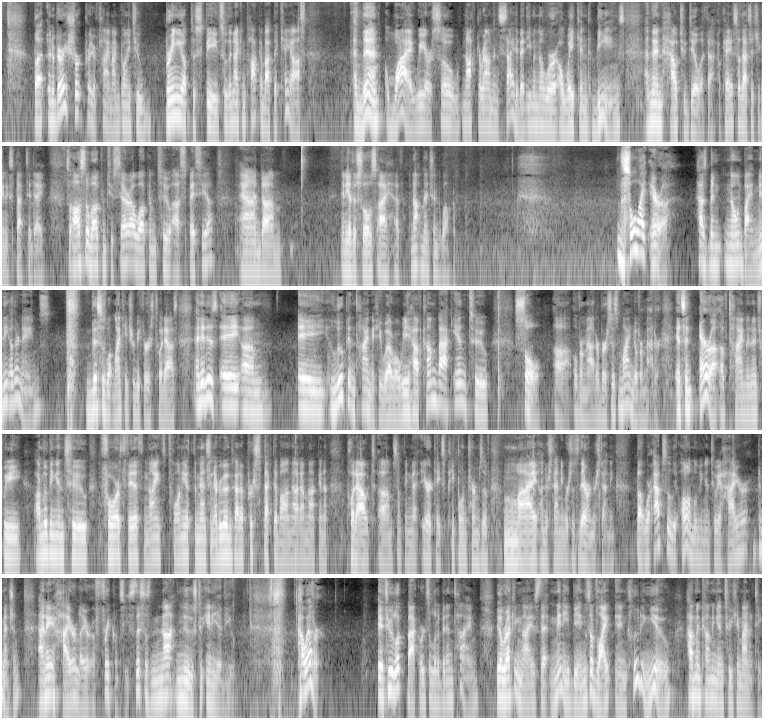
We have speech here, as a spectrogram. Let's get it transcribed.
But in a very short period of time, I'm going to bring you up to speed so then I can talk about the chaos and then why we are so knocked around inside of it even though we're awakened beings and then how to deal with that okay? So that's what you can expect today. So also welcome to Sarah welcome to uh, Specia and um, any other souls I have not mentioned welcome the soul light era has been known by many other names. This is what my teacher refers to it as. And it is a um, a loop in time, if you will, where we have come back into soul uh, over matter versus mind over matter. It's an era of time in which we are moving into fourth, fifth, ninth, twentieth dimension. Everyone's got a perspective on that. I'm not going to put out um, something that irritates people in terms of my understanding versus their understanding. But we're absolutely all moving into a higher dimension and a higher layer of frequencies. This is not news to any of you. However, if you look backwards a little bit in time, you'll recognize that many beings of light, including you, have been coming into humanity.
